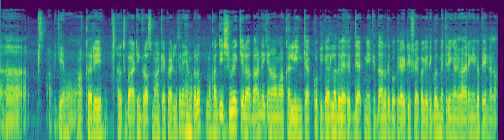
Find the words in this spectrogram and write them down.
කරේ අපි කියමු කරේ රතු පාටින් ක්‍රොස් මාර්ක් එකක් වැටලා තියෙන එහෙම කළොත් මොකද ඉෂුව එක කියලා බලන්න ඒ කියනවා මොකක් හරි ලින්ක් එකක් කොපි කරලාද වැරදි දෙයක් මේකේ දාලාද කොපිරයිට් ඉෂුව එකක් වගේ තිබ්බොත් මෙතනින් අනිවාර්යෙන් ඒක පෙන්නනවා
